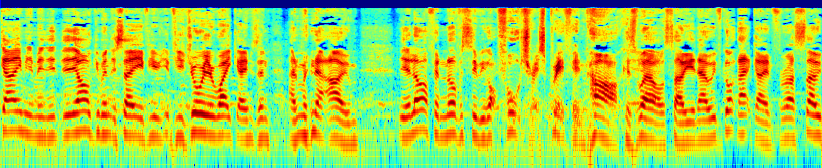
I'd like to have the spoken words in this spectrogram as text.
game. I mean, the, the argument to say if you if you draw your away games and, and win at home, you're laughing. And obviously, we got Fortress Griffin Park as well. So you know we've got that going for us. So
